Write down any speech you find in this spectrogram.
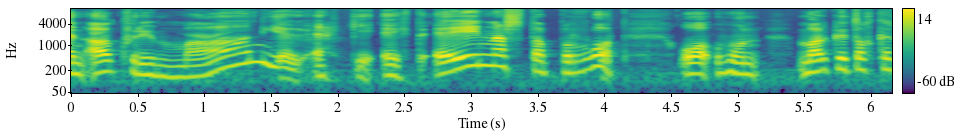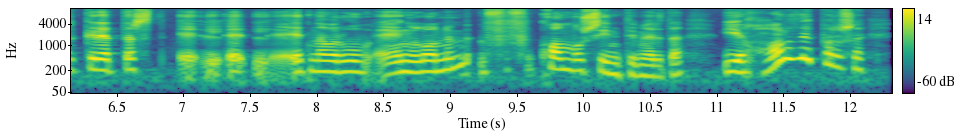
en af hverju man ég ekki eitt einasta brot? Og hún, Margrét okkar Gretast einn af rúf englónum kom og síndi mér þetta. Ég horfði bara og sagði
